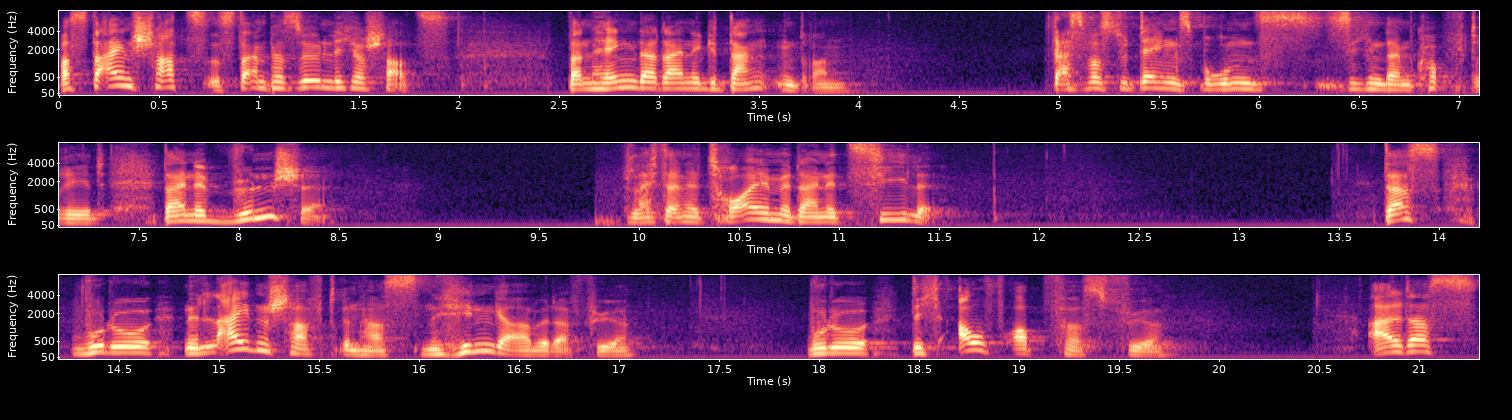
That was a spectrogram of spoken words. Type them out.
was dein Schatz ist, dein persönlicher Schatz, dann hängen da deine Gedanken dran. Das, was du denkst, worum es sich in deinem Kopf dreht, deine Wünsche, vielleicht deine Träume, deine Ziele. Das, wo du eine Leidenschaft drin hast, eine Hingabe dafür, wo du dich aufopferst für. All das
